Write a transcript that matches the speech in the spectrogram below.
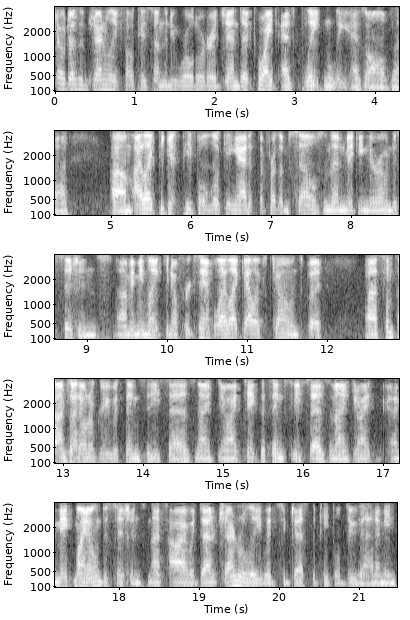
show doesn't generally focus on the New World Order agenda quite as blatantly as all of that. Um, I like to get people looking at it for themselves and then making their own decisions. Um, I mean, like you know, for example, I like Alex Jones, but uh, sometimes I don't agree with things that he says, and I, you know, I take the things that he says and I, you know, I, I make my own decisions, and that's how I would generally would suggest that people do that. I mean,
